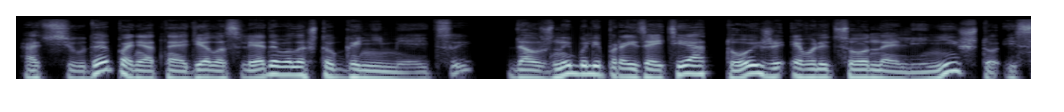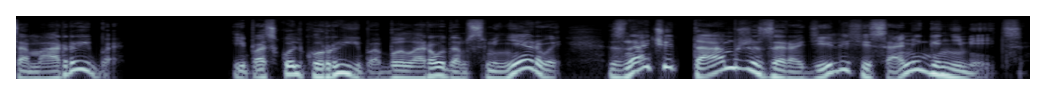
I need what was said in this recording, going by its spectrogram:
Отсюда, понятное дело, следовало, что ганимейцы должны были произойти от той же эволюционной линии, что и сама рыба. И поскольку рыба была родом с Минервы, значит, там же зародились и сами ганимейцы.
